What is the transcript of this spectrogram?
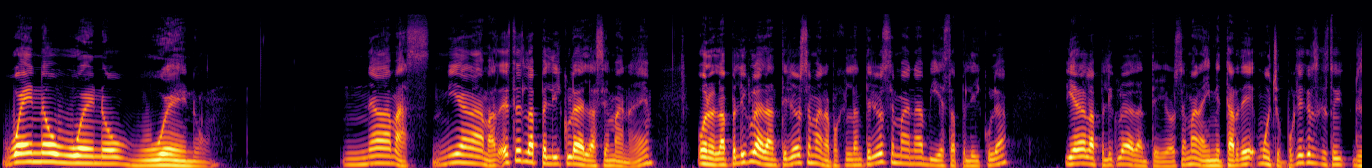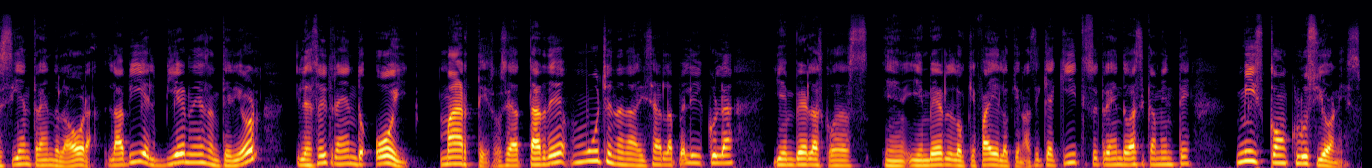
Bueno, bueno, bueno. Nada más, mira nada más. Esta es la película de la semana, ¿eh? Bueno, la película de la anterior semana, porque la anterior semana vi esta película y era la película de la anterior semana y me tardé mucho. ¿Por qué crees que estoy recién trayéndola ahora? La vi el viernes anterior y la estoy trayendo hoy, martes. O sea, tardé mucho en analizar la película y en ver las cosas y en ver lo que falla y lo que no. Así que aquí te estoy trayendo básicamente mis conclusiones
